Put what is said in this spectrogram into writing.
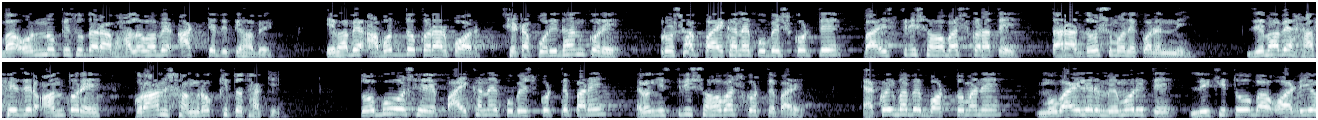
বা অন্য কিছু দ্বারা ভালোভাবে আটকে দিতে হবে। এভাবে আবদ্ধ করার পর সেটা পরিধান করে প্রসাব পায়খানায় প্রবেশ করতে বা স্ত্রী সহবাস করাতে তারা দোষ মনে করেননি। যেভাবে হাফেজের অন্তরে কোরআন সংরক্ষিত থাকে। তবুও সে পায়খানায় প্রবেশ করতে পারে এবং স্ত্রী সহবাস করতে পারে। একইভাবে বর্তমানে মোবাইলের মেমোরিতে লিখিত বা অডিও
